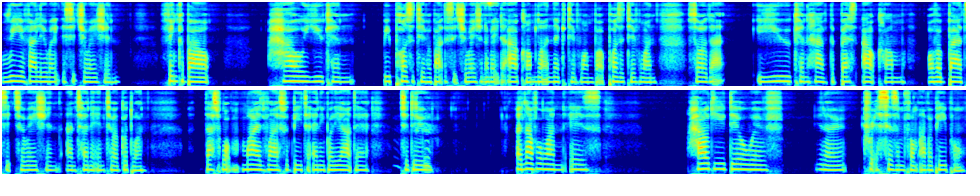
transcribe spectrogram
reevaluate the situation. Think about how you can be positive about the situation and make the outcome not a negative one but a positive one so that you can have the best outcome of a bad situation and turn it into a good one. That's what my advice would be to anybody out there to do. Another one is how do you deal with, you know, criticism from other people?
